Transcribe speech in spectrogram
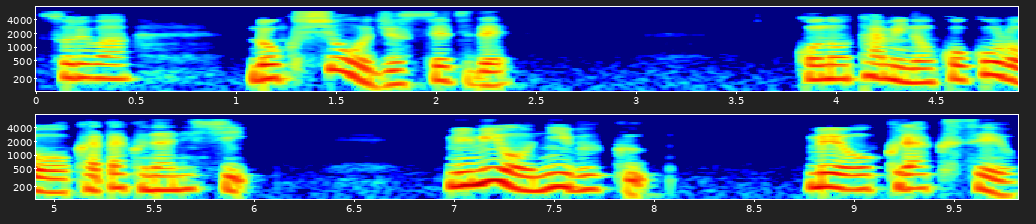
それは、六章十節で、この民の心をかたくなにし、耳を鈍く、目を暗くせよ。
